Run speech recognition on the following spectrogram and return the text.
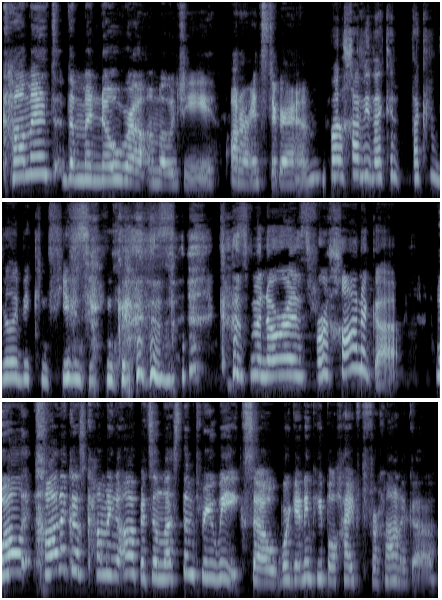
comment the menorah emoji on our Instagram. But Javi, that could that could really be confusing because because menorah is for Hanukkah. Well, Hanukkah's coming up. It's in less than three weeks, so we're getting people hyped for Hanukkah.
